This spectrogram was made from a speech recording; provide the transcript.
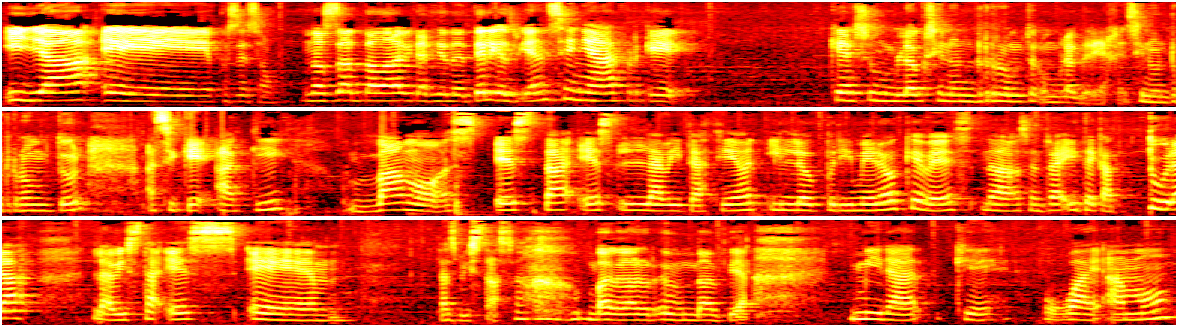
y ya, eh, pues eso, nos han dado la habitación de hotel os voy a enseñar porque que es un vlog sin un room tour, un vlog de viaje sin un room tour, así que aquí vamos, esta es la habitación y lo primero que ves, nada, vas a entrar y te captura la vista es eh, las vistas, valga la redundancia. Mirad qué guay, amo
